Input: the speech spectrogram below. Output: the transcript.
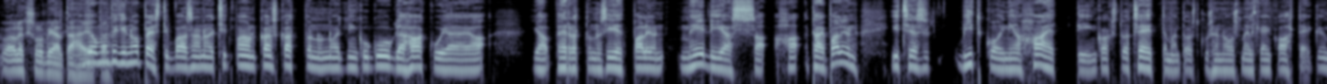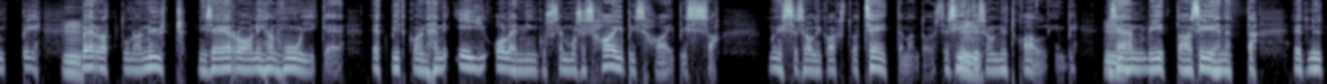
oliko sulla vielä tähän Joo, jotain? mun piti nopeasti vaan sanoa, että sit mä oon myös katsonut noita niin Google-hakuja ja, ja verrattuna siihen, että paljon mediassa, ha, tai paljon itse asiassa bitcoinia haettiin 2017, kun se nousi melkein 20 mm. verrattuna nyt, niin se ero on ihan huikea. Että bitcoin hän ei ole niin semmoisessa haipis-haipissa, missä se oli 2017, ja silti mm. se on nyt kalliimpi. Mm. Sehän viittaa siihen, että, että nyt,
